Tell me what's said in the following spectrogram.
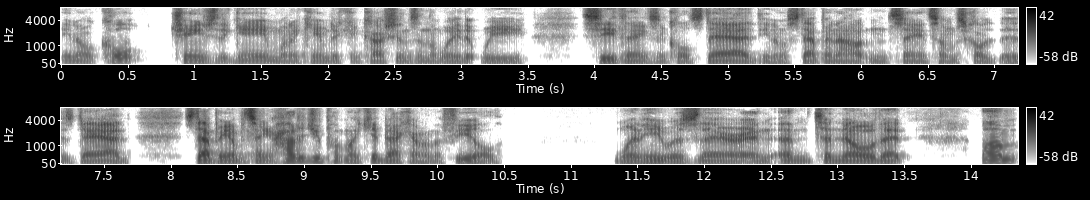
You know, Colt changed the game when it came to concussions and the way that we see things. And Colt's dad, you know, stepping out and saying something. Called his dad stepping up and saying, "How did you put my kid back out on the field when he was there?" And and to know that um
